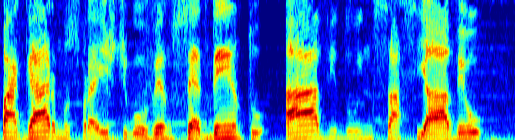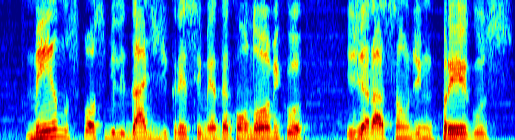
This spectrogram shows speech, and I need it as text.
pagarmos para este governo sedento, ávido, insaciável, menos possibilidades de crescimento econômico e geração de empregos.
